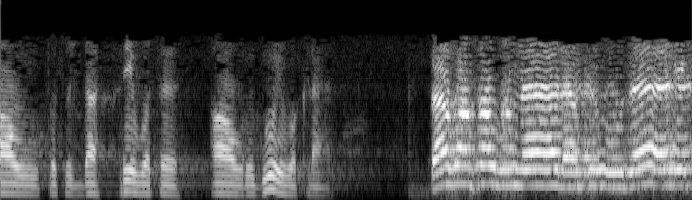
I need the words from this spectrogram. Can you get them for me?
او په سجده پریوته او رجوع وکړه فغفرنا له ذلك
